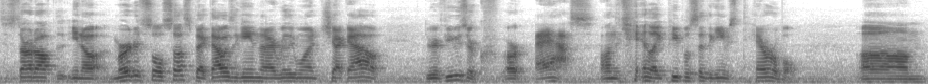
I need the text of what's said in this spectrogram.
to start off, you know, Murdered Soul Suspect, that was a game that I really wanted to check out. The reviews are, are ass on the game. Like, people said the game's terrible. Um,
